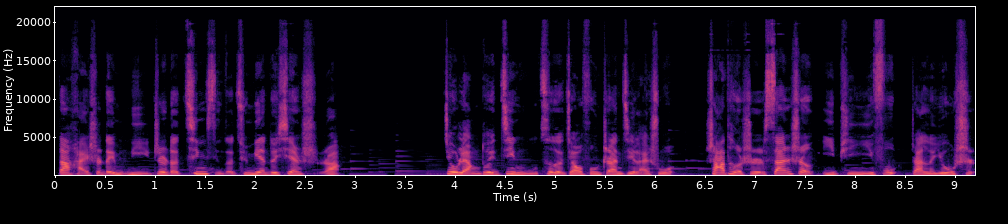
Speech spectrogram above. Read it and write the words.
但还是得理智的、清醒的去面对现实啊。就两队近五次的交锋战绩来说，沙特是三胜一平一负占了优势。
